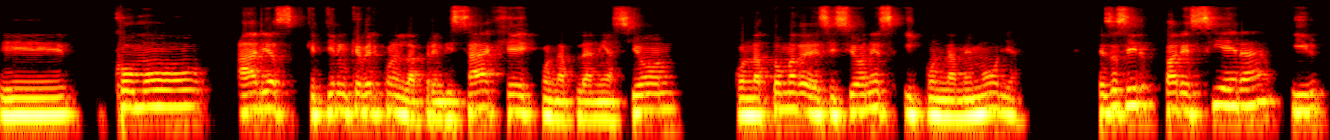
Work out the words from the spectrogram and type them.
Eh, como áreas que tienen que ver con el aprendizaje, con la planeación, con la toma de decisiones y con la memoria. Es decir, pareciera, y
